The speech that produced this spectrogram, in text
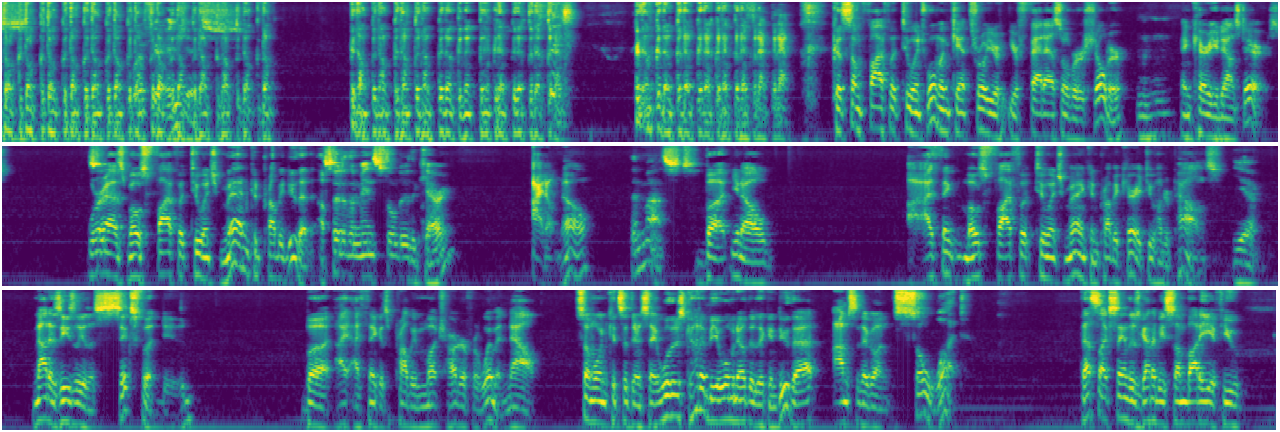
Because some five foot two inch woman can't throw your, your fat ass over her shoulder Mm-hmm. and carry you downstairs. Whereas most five foot two inch men could probably do that. Up- So do the men still do the carry? I don't know. They must. But, you know, I think most five foot two inch men can probably carry 200 pounds. Yeah. Not as easily as a six foot dude, but I, I think it's probably much harder for women. Now, someone could sit there and say, well, there's got to be a woman out there that can do that. I'm sitting there going, so what? That's like saying there's got to be somebody if you,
